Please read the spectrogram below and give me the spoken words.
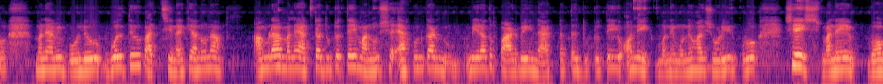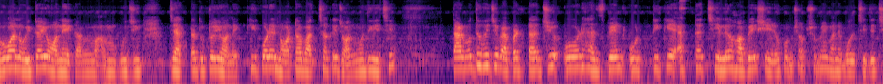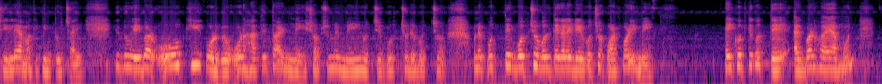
মানে আমি বলেও, বলতেও পারছি না। কেননা আমরা মানে একটা দুটোতেই মানুষ, এখনকার মেয়েরা তো পারবেই না, একটাতে দুটোতেই অনেক মানে মনে হয় শরীর পুরো শেষ মানে ভগবান ওইটাই অনেক, আমি বুঝি যে একটা দুটোই অনেক। কি করে নটা বাচ্চাকে জন্ম দিয়েছে? তার মধ্যে হয়েছে ব্যাপারটা যে ওর হাজবেন্ড ওর থেকে একটা ছেলে হবে সেরকম সবসময় মানে বলছে যে ছেলে আমাকে কিন্তু চাই। কিন্তু এইবার ও কি করবে? ওর হাতে তো আর নেই। সবসময় মেয়েই হচ্ছে বছরে বছর। মানে প্রত্যেক বছর বলতে গেলে দেড় বছর পর পরই মেয়ে। এই করতে করতে একবার হয় এমন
